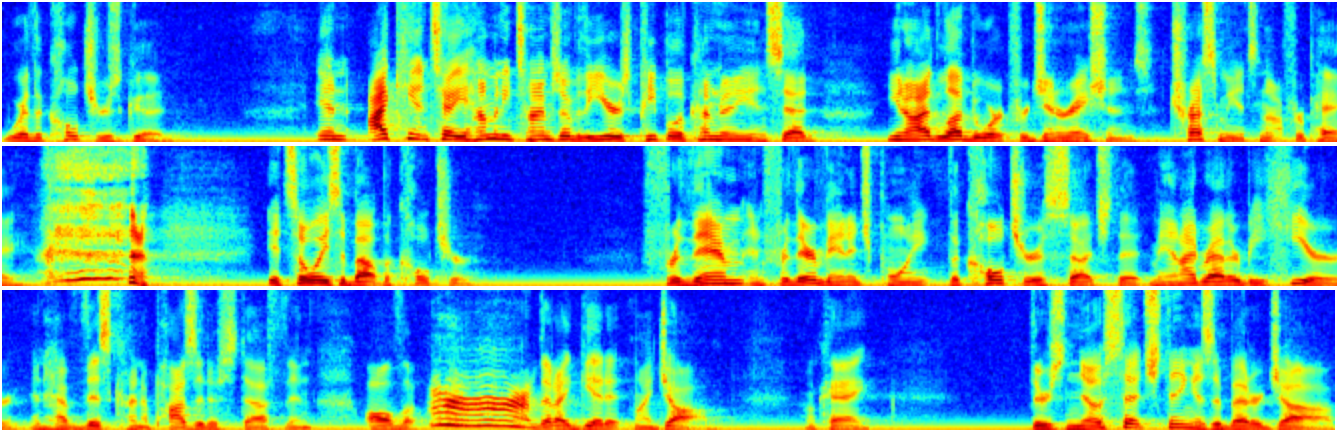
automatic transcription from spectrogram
where the culture is good. And I can't tell you how many times over the years people have come to me and said, you know, I'd love to work for generations. Trust me, it's not for pay. it's always about the culture. For them and for their vantage point, the culture is such that, man, I'd rather be here and have this kind of positive stuff than all the that I get at my job. Okay? There's no such thing as a better job.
